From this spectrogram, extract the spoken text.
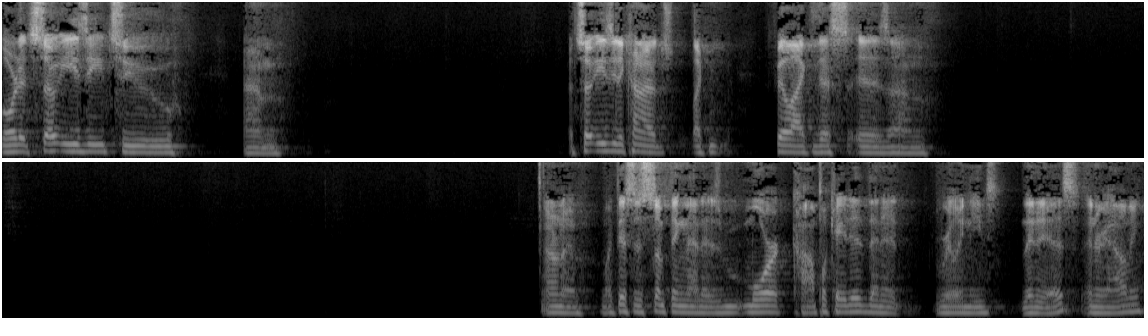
Lord, it's so easy to, um, it's so easy to kind of like feel like this is, um, I don't know, like this is something that is more complicated than it really needs, than it is in reality.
